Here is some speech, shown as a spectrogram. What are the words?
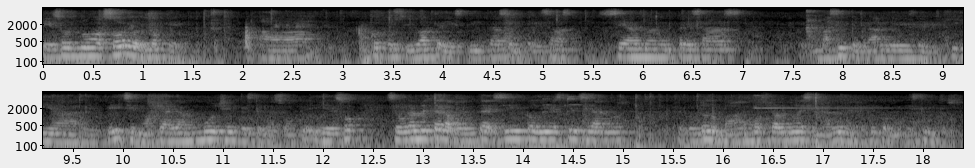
eso no solo es lo que ha conducido a que distintas empresas sean empresas más integrales de energía, en fin, sino que haya mucha investigación y eso seguramente a la vuelta de 5, 10, 15 años de nos va a mostrar unos escenarios energéticos muy distintos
